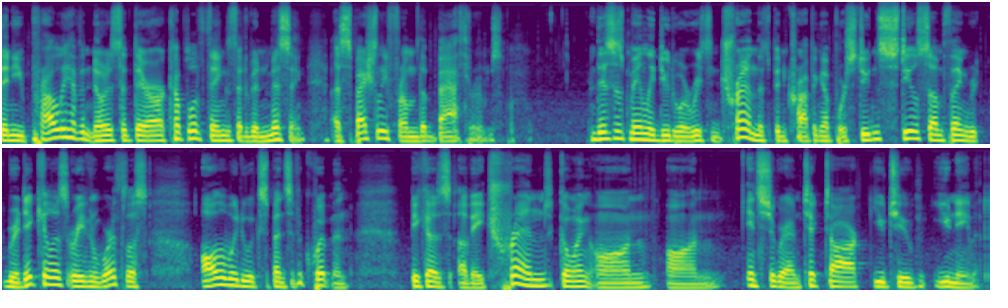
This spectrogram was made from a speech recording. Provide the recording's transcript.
then you probably haven't noticed that there are a couple of things that have been missing, especially from the bathrooms. This is mainly due to a recent trend that's been cropping up where students steal something r- ridiculous or even worthless all the way to expensive equipment because of a trend going on on Instagram, TikTok, YouTube, you name it.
